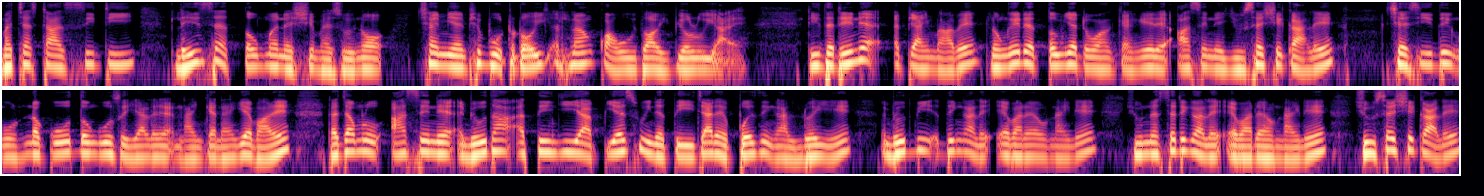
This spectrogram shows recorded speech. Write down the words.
Manchester City 43မှတ်နဲ့ရှိမယ်ဆိုရင်တော့ချန်ပီယံဖြစ်ဖို့တော်တော်ကြီးအလှမ်းကွာဝူးသွားပြီပြောလို့ရတယ်ဒီသတင်းနဲ့အပြိုင်မှာပဲလွန်ခဲ့တဲ့3ရက်တောင်ကန်ခဲ့တဲ့ Arsenal U18 ကလည်း Chelsea အသင်းကို2-3-3ဆိုရလက်နဲ့အနိုင်ကန်နိုင်ခဲ့ပါတယ်ဒါကြောင့်မလို့ Arsenal အမျိုးသားအသင်းကြီးက PSV နဲ့တည်ကြတဲ့ပွဲစဉ်ကလွှဲရင်အမျိုးသမီးအသင်းကလည်း Everton ကိုနိုင်တယ် U21 ကလည်း Everton ကိုနိုင်တယ် U18 ကလည်း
